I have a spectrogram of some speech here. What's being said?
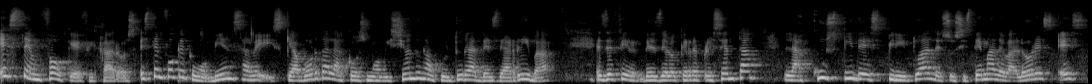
Este enfoque, fijaros, este enfoque, como bien sabéis, que aborda la cosmovisión de una cultura desde arriba, es decir, desde lo que representa la cúspide espiritual de su sistema de valores, es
